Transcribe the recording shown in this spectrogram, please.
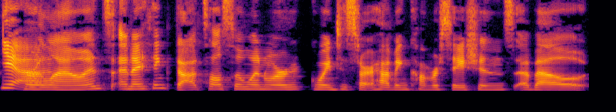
yeah. her allowance. And I think that's also when we're going to start having conversations about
